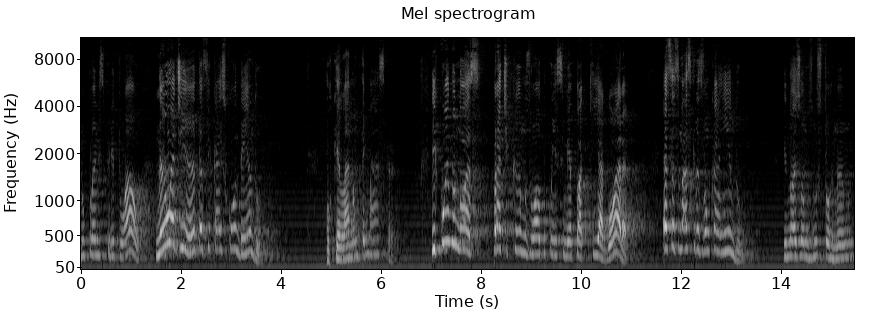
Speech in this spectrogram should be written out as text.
no plano espiritual, não adianta ficar escondendo, porque lá não tem máscara. E quando nós praticamos o autoconhecimento aqui e agora, essas máscaras vão caindo e nós vamos nos tornando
